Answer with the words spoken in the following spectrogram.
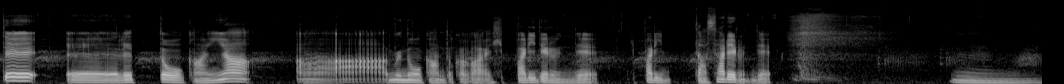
て、えー、劣等感やあ無能感とかが引っ張り出るんで引っ張り出されるんでうん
